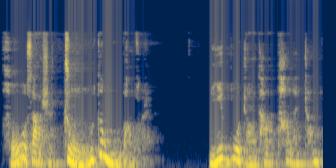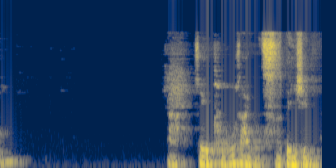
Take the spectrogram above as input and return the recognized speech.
菩萨是主动帮助人，你不找他，他来找你。啊，所以菩萨有慈悲心的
